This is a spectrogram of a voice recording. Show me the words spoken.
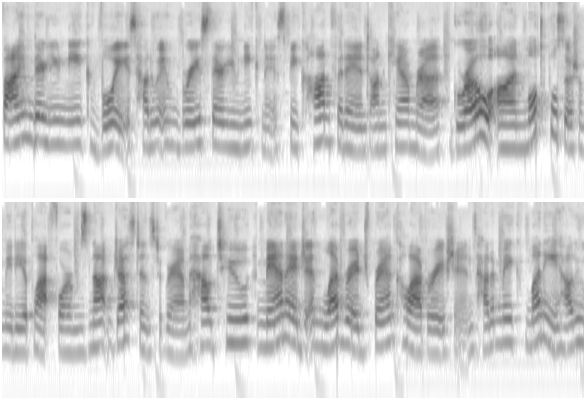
find their unique voice, how to embrace their uniqueness, be confident on camera, grow on multiple social media platforms, not just Instagram, how to manage and leverage brand collaborations, how to make money, how to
